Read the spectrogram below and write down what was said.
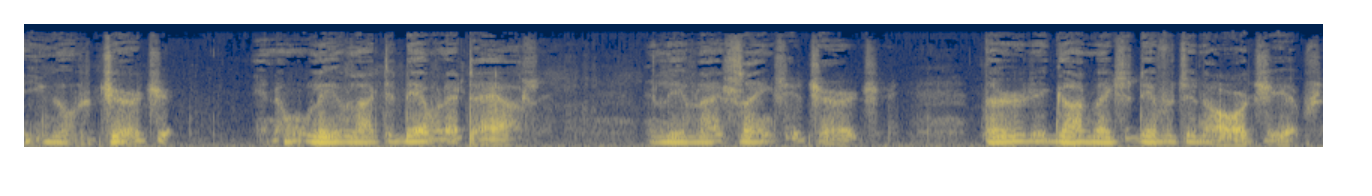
You go to church and don't live like the devil at the house and live like saints at church. Third, God makes a difference in hardships.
